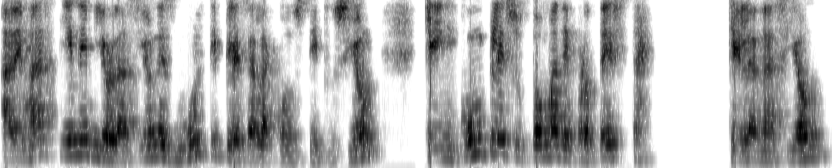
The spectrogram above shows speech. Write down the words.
Además, tiene violaciones múltiples a la Constitución que incumple su toma de protesta, que la nación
